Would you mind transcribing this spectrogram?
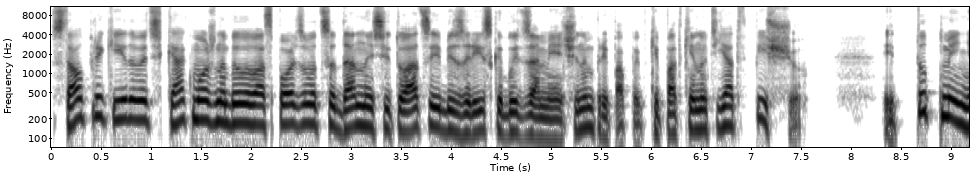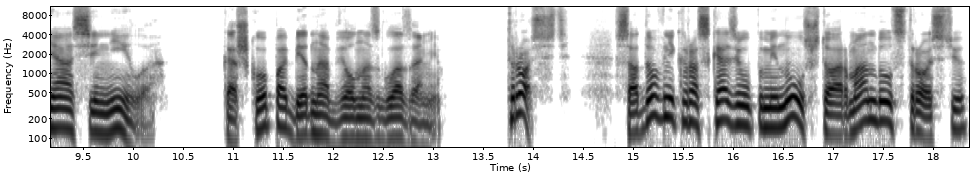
Стал прикидывать, как можно было воспользоваться данной ситуацией без риска быть замеченным при попытке подкинуть яд в пищу. И тут меня осенило. Кашко победно обвел нас глазами. Трость. Садовник в рассказе упомянул, что Арман был с тростью,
